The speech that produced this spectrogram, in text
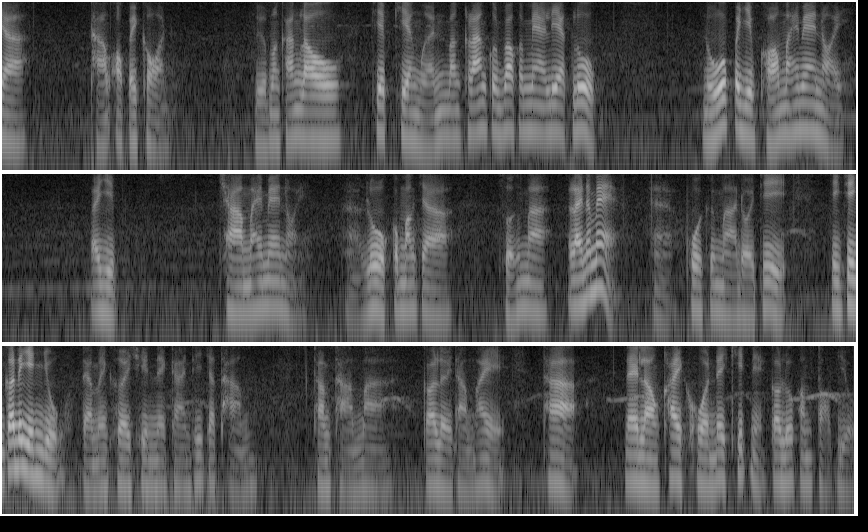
จะถามออกไปก่อน หรือบางครั้งเราเทียบเคียงเหมือนบางครั้งคุณพ่อคุณแม่เรียกลูก หนูไปหยิบของมาให้แม่หน่อย ไปหยิบชามมาให้แม่หน่อยอลูกก็มักจะสวนขึ้นมาอะไรนะแม่พูดขึ้นมาโดยที่จริง ๆ ก็ได้ยินอยู่ แต่มันเคยชินในการที่จะถามคำถามมา ก็เลยทำให้ถ้า ได้ลองใคร่ควรได้คิดเนี่ยก็รู้คำตอบอยู่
